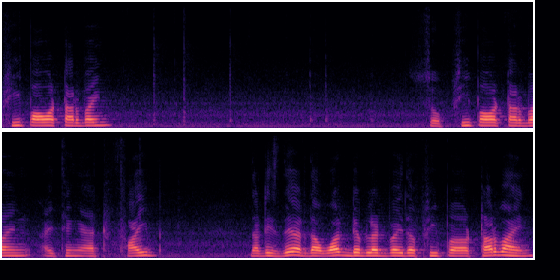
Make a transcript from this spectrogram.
free power turbine. So, free power turbine I think at 5 that is there the work developed by the free power turbine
